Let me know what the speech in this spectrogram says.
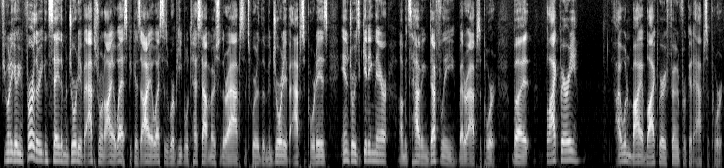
If you want to go even further, you can say the majority of apps are on iOS because iOS is where people test out most of their apps. It's where the majority of app support is. Android's getting there. Um, it's having definitely better app support. But BlackBerry, I wouldn't buy a BlackBerry phone for good app support.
